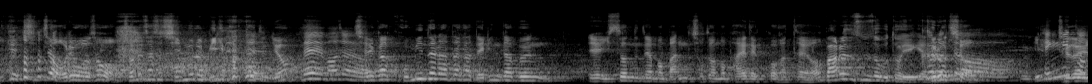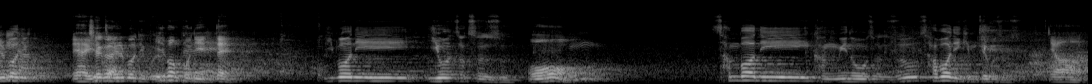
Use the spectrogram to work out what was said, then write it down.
이게 진짜 어려워서 저는 사실 질문을 미리 봤거든요. 네, 맞아요. 제가 고민을 하다가 내린 답은 예, 있었는데 한번 맞는 저도 한번 봐야 될 것 같아요. 빠른 순서부터 얘기하는 그렇죠. 일- 100m 제가 입니다. 1번이고 예, 제가 일단 1번이고요. 1번 본인. 네. 네. 2번이 이원석 선수, 오. 3번이 강민호 선수, 4번이 김태군 선수. 야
